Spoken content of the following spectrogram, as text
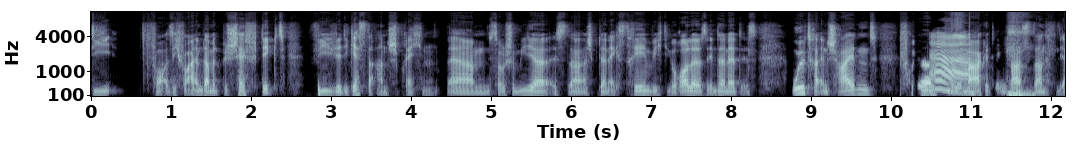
die vor, sich vor allem damit beschäftigt, wie wir die Gäste ansprechen. Ähm, Social Media ist da, spielt eine extrem wichtige Rolle. Das Internet ist ultra entscheidend. Früher ah. im Marketing war es dann, ja,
